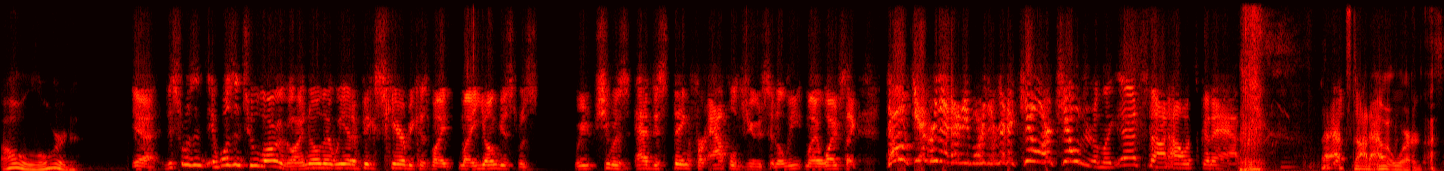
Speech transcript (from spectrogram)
oh Lord. Yeah, this wasn't. It wasn't too long ago. I know that we had a big scare because my my youngest was. We, she was had this thing for apple juice, and elite. My wife's like, "Don't give her that anymore. They're gonna kill our children." I'm like, "That's not how it's gonna happen." That's not how it works.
